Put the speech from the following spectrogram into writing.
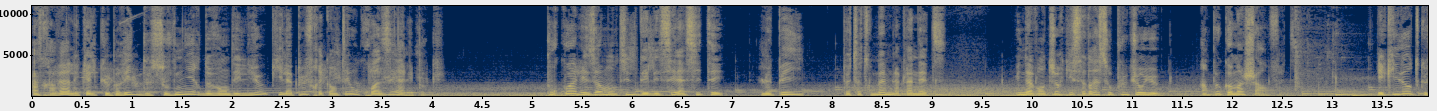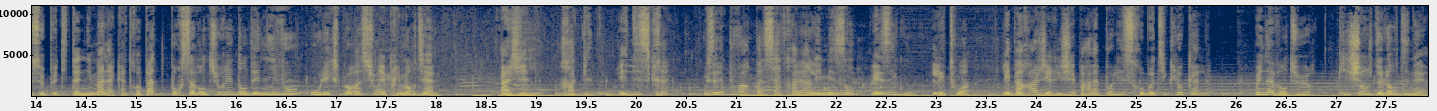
à travers les quelques brides de souvenirs devant des lieux qu'il a pu fréquenter ou croiser à l'époque. Pourquoi les hommes ont-ils délaissé la cité, le pays, peut-être même la planète? Une aventure qui s'adresse aux plus curieux, un peu comme un chat en fait. Et qui d'autre que ce petit animal à quatre pattes pour s'aventurer dans des niveaux où l'exploration est primordiale? Agile, rapide et discret, vous allez pouvoir passer à travers les maisons, les égouts, les toits, les barrages érigés par la police robotique locale. Une aventure qui change de l'ordinaire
